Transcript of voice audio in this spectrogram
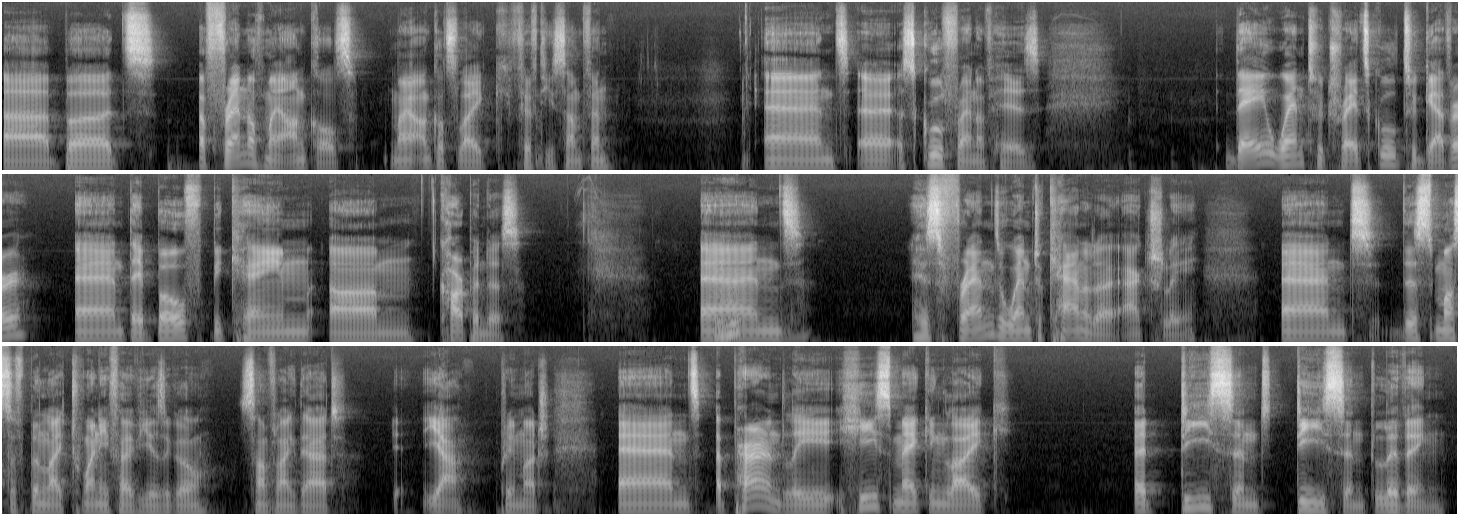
Uh, but a friend of my uncle's, my uncle's like 50 something, and uh, a school friend of his, they went to trade school together and they both became um, carpenters. And his friend went to Canada actually, and this must have been like 25 years ago, something like that. Yeah, pretty much. And apparently, he's making like a decent, decent living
